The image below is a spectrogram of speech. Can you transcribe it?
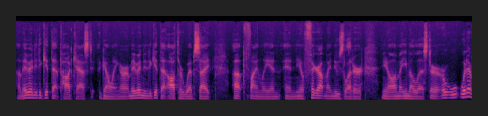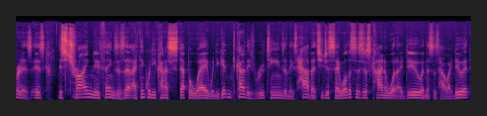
Uh, maybe I need to get that podcast going, or maybe I need to get that author website up finally, and and you know figure out my newsletter, you know, on my email list, or, or whatever it is. Is is trying new things. Is that I think when you kind of step away, when you get into kind of these routines and these habits, you just say, well, this is just kind of what I do, and this is how I do it.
